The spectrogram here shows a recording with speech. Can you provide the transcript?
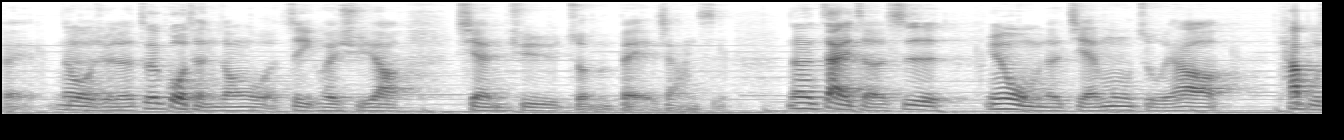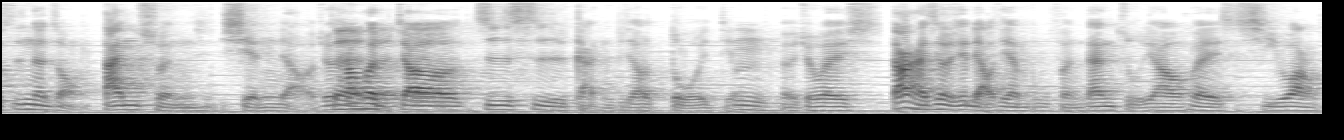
备。那我觉得这个过程中，我自己会需要先去准备这样子。那再者是因为我们的节目主要它不是那种单纯闲聊，就它会比较知识感比较多一点，嗯对，就会当然还是有些聊天的部分，但主要会希望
